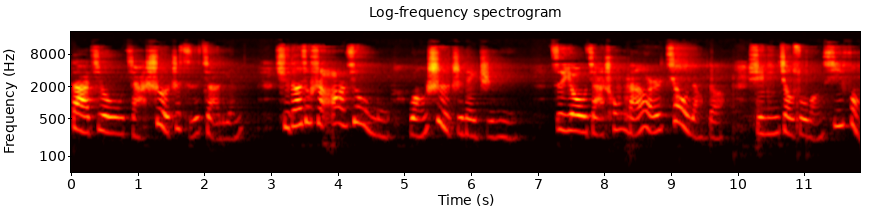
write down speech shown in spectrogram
大舅贾赦之子贾琏，娶的就是二舅母王氏之内侄女，自幼贾充男儿教养的，学名叫做王熙凤，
